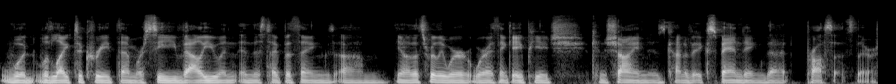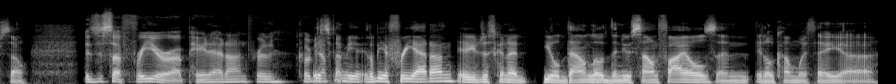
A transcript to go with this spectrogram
would would like to create them or see value in, in this type of things, um, you know, that's really where where I think APH can shine is kind of expanding that process there. So Is this a free or a paid add-on for Code it's gonna be it'll be a free add-on. You're just gonna you'll download the new sound files and it'll come with a uh,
